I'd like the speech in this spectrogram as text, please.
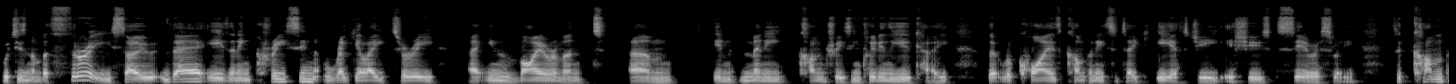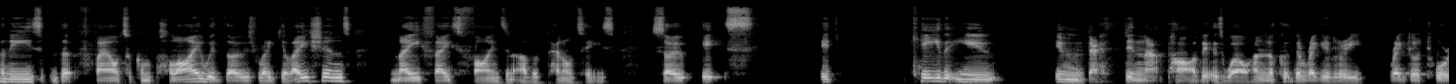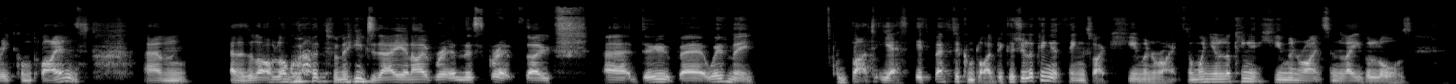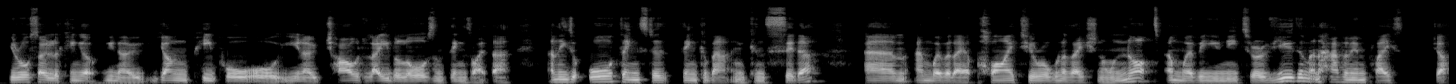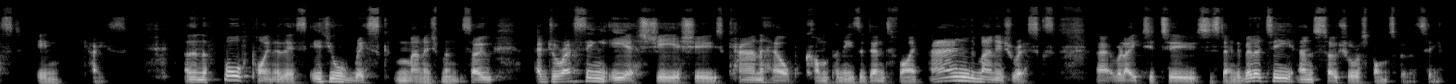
which is number three. So there is an increasing regulatory uh, environment um, in many countries, including the UK, that requires companies to take ESG issues seriously. So companies that fail to comply with those regulations may face fines and other penalties. So it's it's key that you invest in that part of it as well and look at the regulatory regulatory compliance. Um, and there's a lot of long words for me today, and I've written the script, so uh, do bear with me. But yes, it's best to comply because you're looking at things like human rights, and when you're looking at human rights and labour laws, you're also looking at you know young people or you know child labour laws and things like that. And these are all things to think about and consider. Um, and whether they apply to your organization or not, and whether you need to review them and have them in place just in case. And then the fourth point of this is your risk management. So addressing ESG issues can help companies identify and manage risks uh, related to sustainability and social responsibility.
